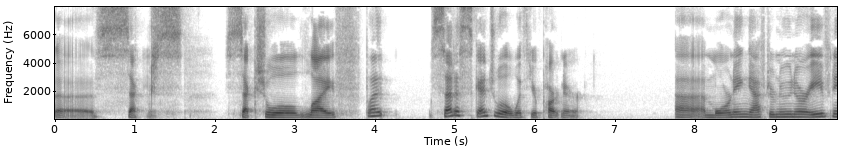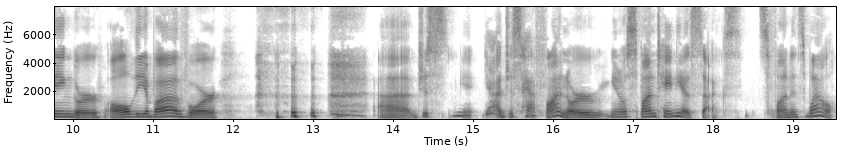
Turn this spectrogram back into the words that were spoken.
uh, sex, sexual life, but set a schedule with your partner uh, morning, afternoon, or evening, or all the above, or uh, just yeah, just have fun, or you know, spontaneous sex. It's fun as well.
